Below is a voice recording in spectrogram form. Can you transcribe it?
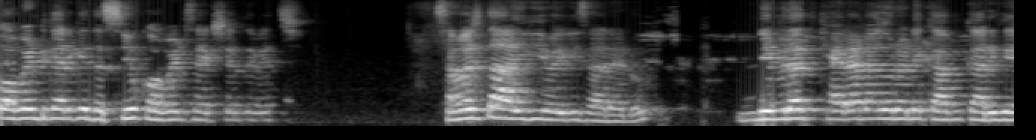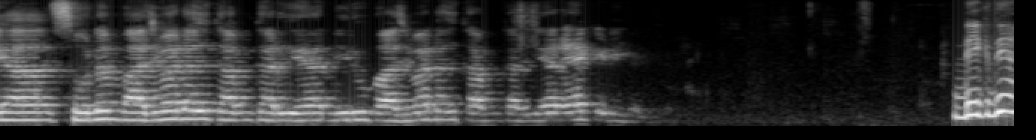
ਕਮੈਂਟ ਕਰਕੇ ਦੱਸਿਓ ਕਮੈਂਟ ਸੈਕਸ਼ਨ ਦੇ ਵਿੱਚ। ਸਮਝ ਤਾਂ ਆਏਗੀ ਹੋਏਗੀ ਸਾਰਿਆਂ ਨੂੰ। ਨਿਮਰਤ ਖੈਰਾ ਨਾਲ ਉਹਨਾਂ ਨੇ ਕੰਮ ਕਰ ਗਿਆ ਸੋਨਮ ਬਾਜਵਾ ਨਾਲ ਕੰਮ ਕਰ ਗਿਆ ਨੀਰੂ ਬਾਜਵਾ ਨਾਲ ਕੰਮ ਕਰ ਗਿਆ ਰਹਿ ਕਿਹੜੀ ਗਈ ਦੇਖਦੇ ਆ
